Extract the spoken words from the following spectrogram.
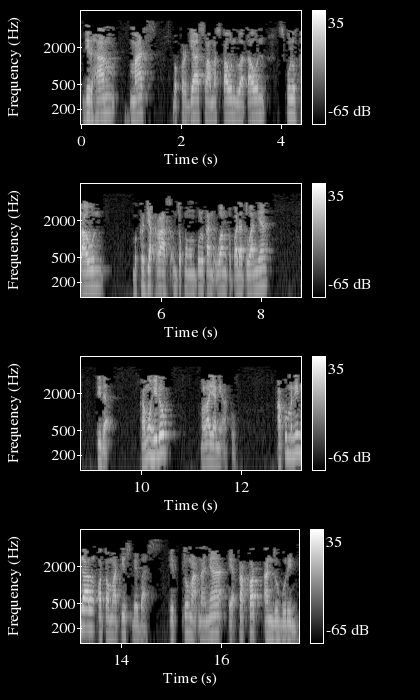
dirham emas bekerja selama setahun, dua tahun, sepuluh tahun bekerja keras untuk mengumpulkan uang kepada tuannya? Tidak. Kamu hidup melayani aku. Aku meninggal otomatis bebas. Itu maknanya ya takot anduburin.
